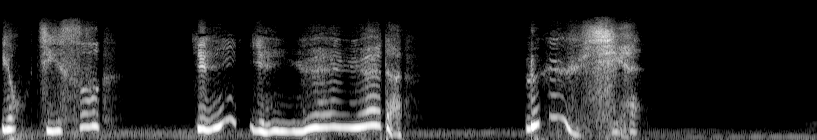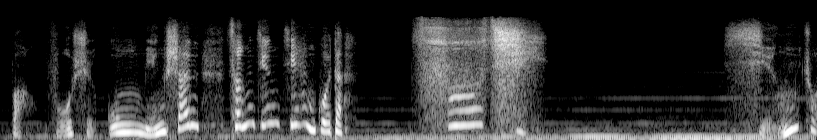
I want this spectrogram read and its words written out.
有几丝。隐隐约约的绿线，仿佛是公明山曾经见过的瓷器，形状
